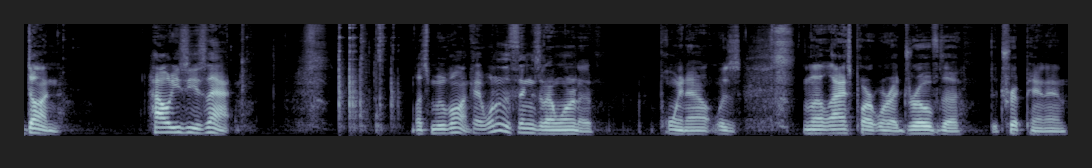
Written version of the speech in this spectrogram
Done. How easy is that? Let's move on. Okay, one of the things that I wanted to point out was in the last part where I drove the, the trip pin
